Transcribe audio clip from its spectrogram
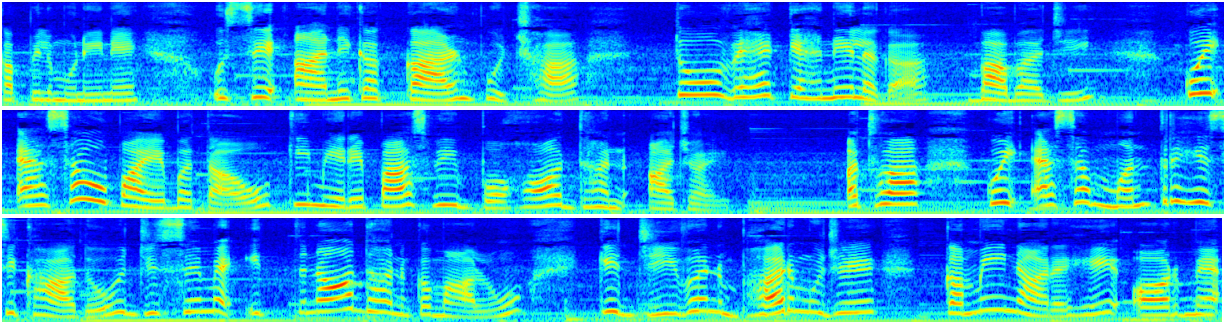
कपिल मुनि ने उससे आने का कारण पूछा तो वह कहने लगा बाबा जी कोई ऐसा उपाय बताओ कि मेरे पास भी बहुत धन आ जाए। अथवा कोई ऐसा मंत्र ही सिखा दो जिससे मैं इतना धन कमा लूँ कि जीवन भर मुझे कमी ना रहे और मैं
